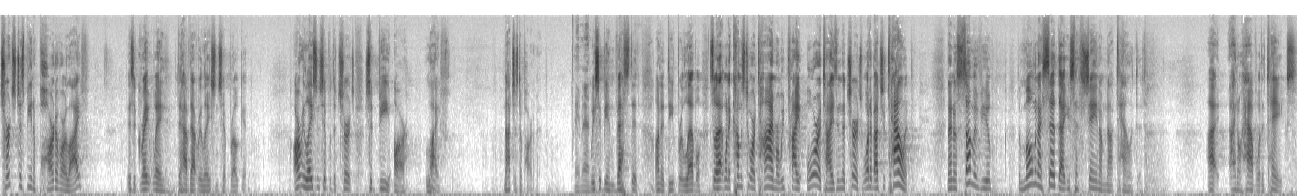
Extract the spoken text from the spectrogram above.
church just being a part of our life is a great way to have that relationship broken. Our relationship with the church should be our life, not just a part of it. Amen. We should be invested on a deeper level. So that when it comes to our time, are we prioritizing the church? What about your talent? And I know some of you, the moment I said that, you said, Shane, I'm not talented. I, I don't have what it takes.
